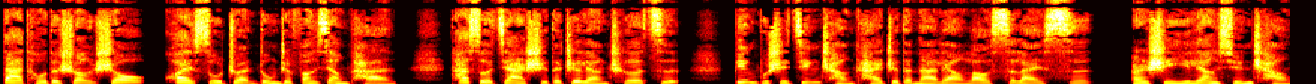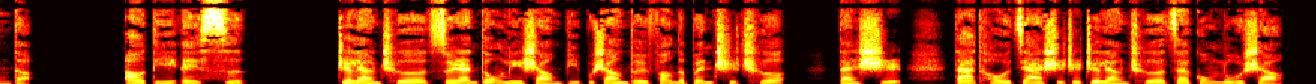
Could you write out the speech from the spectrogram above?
大头的双手快速转动着方向盘。他所驾驶的这辆车子，并不是经常开着的那辆劳斯莱斯，而是一辆寻常的奥迪 A 四。这辆车虽然动力上比不上对方的奔驰车。但是大头驾驶着这辆车在公路上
